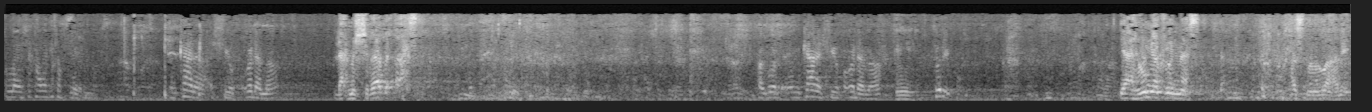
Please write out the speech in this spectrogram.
والله يا شيخ هذا تفصيل. إن كان الشيوخ علماء. لحم الشباب أحسن. أقول إن كان الشيوخ علماء إيه. تركوا. يعني هم يأكلون الناس. حسبنا الله عليك.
